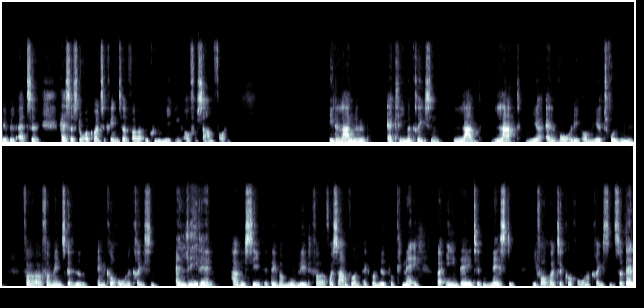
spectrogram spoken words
det vil altså have så store konsekvenser for økonomien og for samfundet. I det lange løb er klimakrisen langt, langt mere alvorlig og mere trydende for, for menneskeheden end coronakrisen. Alligevel har vi set, at det var muligt for, for samfund at gå ned på knæ fra en dag til den næste i forhold til coronakrisen. Så den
